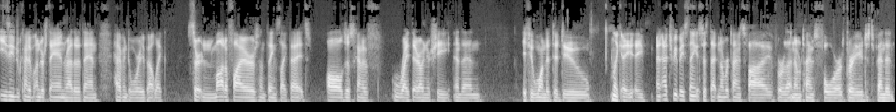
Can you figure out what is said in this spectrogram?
easy to kind of understand rather than having to worry about like certain modifiers and things like that. It's all just kind of right there on your sheet. And then if you wanted to do like a, a an attribute based thing, it's just that number times five or that number times four or three, just dependent.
